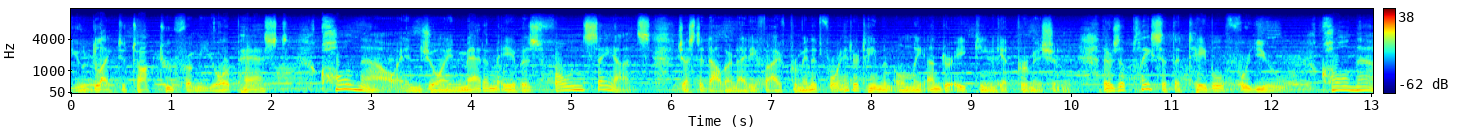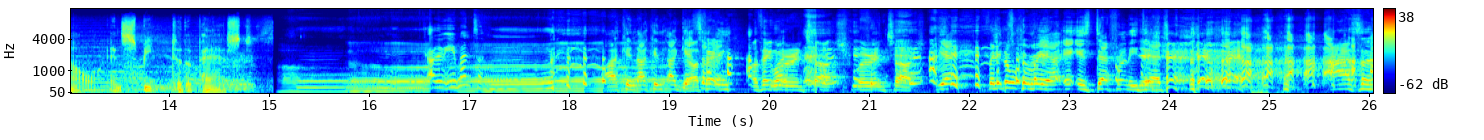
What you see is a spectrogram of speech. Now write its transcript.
you'd like to talk to from your past? Call now and join Madame Ava's phone seance. Just $1.95 per minute for entertainment only under 18 get permission. There's a place at the table for you. Call now and speak to the past. I mean, meant to. hmm. I can, I can, I get I something. think, I think we're in touch. We're in touch. Yeah, Philip's career it is definitely dead. As a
